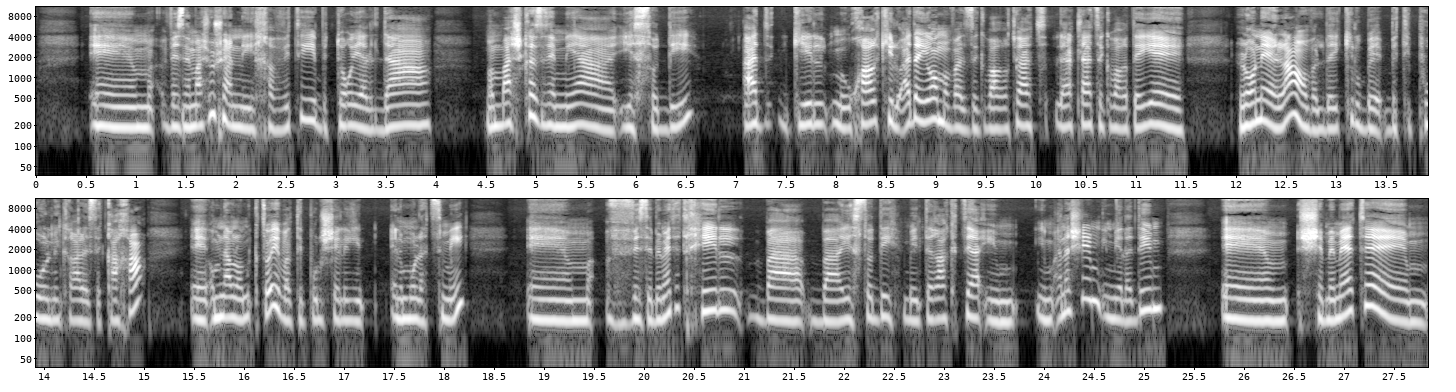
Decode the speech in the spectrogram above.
אמ, וזה משהו שאני חוויתי בתור ילדה, ממש כזה מהיסודי, עד גיל מאוחר, כאילו עד היום, אבל זה כבר, את יודעת, לאט לאט זה כבר די אה, לא נעלם, אבל די כאילו בטיפול, נקרא לזה ככה. אה, אמנם לא מקצועי, אבל טיפול שלי אל מול עצמי. אמ, וזה באמת התחיל ב, ביסודי, באינטראקציה עם, עם אנשים, עם ילדים, אמ, שבאמת, אמ,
